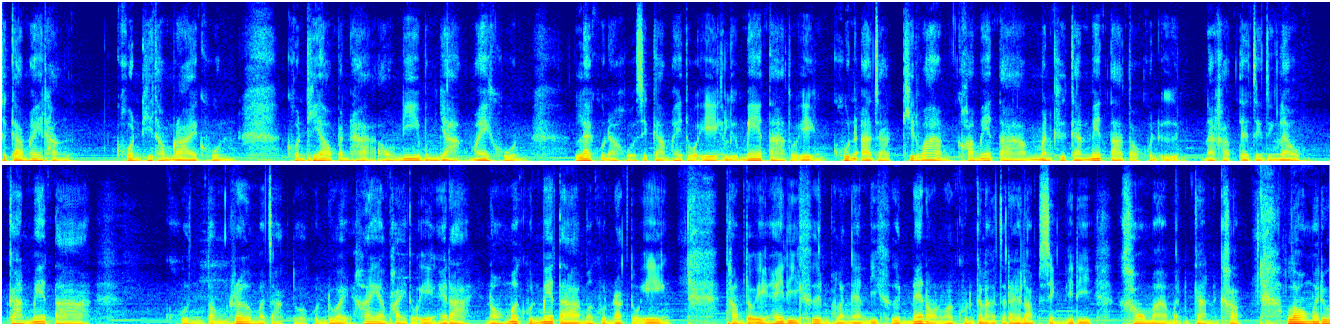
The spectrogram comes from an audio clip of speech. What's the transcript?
สิกรรมให้ทั้ง คนที่ทำร้ายคุณ คนที่เอาปัญหาเอาหนี้บางอย่างมาให้คุณ และคุณอโหสิกรรมให้ตัวเอง หรือเมตตาตัวเอง คุณอาจจะคิดว่าความเมตตา มันคือการเมตตาต่อคนอื่นนะครับ แต่จริง ๆ แล้วการเมตตาคุณต้องเริ่มมาจากตัวคุณด้วยให้อภัยตัวเองให้ได้เนาะเมื่อคุณเมตตาเมื่อคุณรักตัวเองทำตัวเองให้ดีขึ้นพลังงานดีขึ้น แน่นอนว่าคุณกำลังจะได้รับสิ่งดีๆ เข้ามาเหมือนกันครับ ลองมาดู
